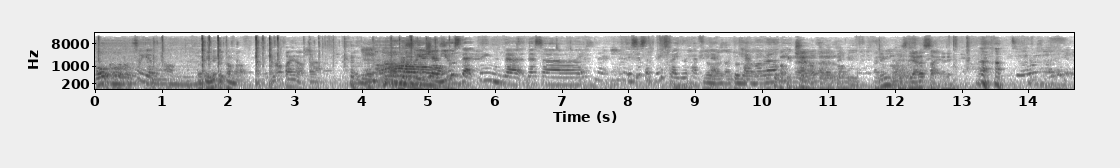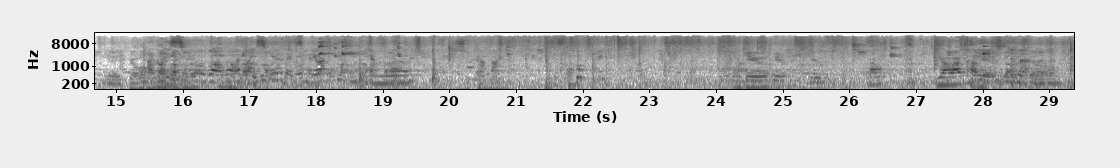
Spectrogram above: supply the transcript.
Oh, oh, So you oh. oh. Okay, need to come out. Cannot find our So you should use that thing. The, there's a. Is this a place where you have No, that I don't know. I camera? took a picture of the copy. I think it's the other side, I think. Okay. We'll walk I thought around. it's, I thought it's here that they have camera car park system. Thank you. You're welcome. Let's go, let's go.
